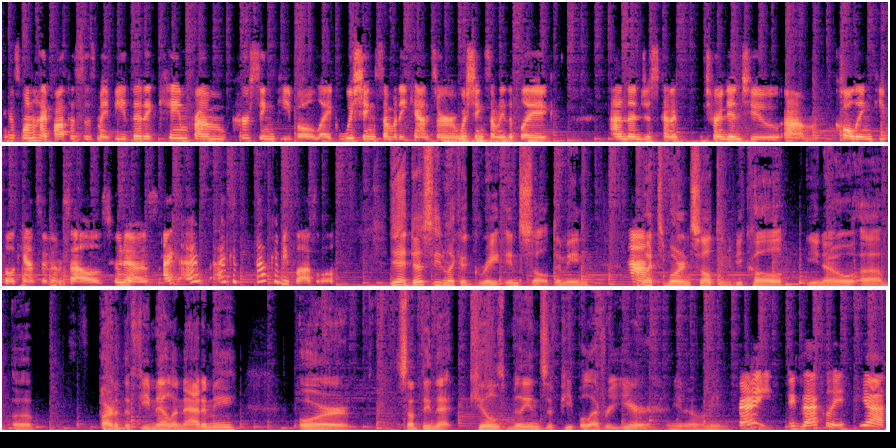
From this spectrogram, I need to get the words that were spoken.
I guess one hypothesis might be that it came from cursing people, like wishing somebody cancer wishing somebody the plague. and then just kind of turned into um, calling people cancer themselves. Who knows? I, I, I could that could be plausible. Yeah, it does seem like a great insult. I mean, Yeah. what's more insulting to be called, you know, um, a part of the female anatomy or something that kills millions of people every year? You know, I mean, Right. Exactly. Yeah.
